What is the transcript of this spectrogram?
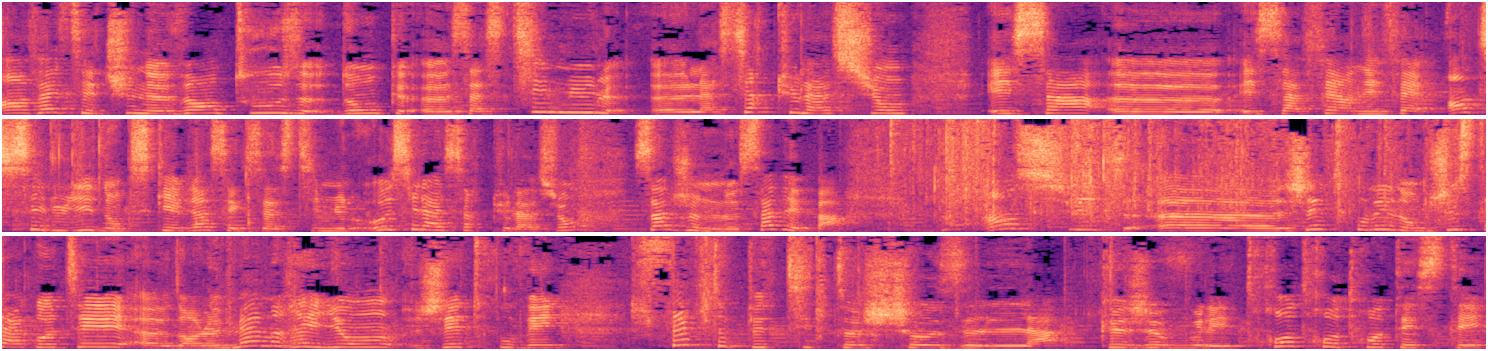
en fait c'est une ventouse donc ça stimule la circulation et ça, et ça fait un effet anticellulite donc ce qui est bien c'est que ça stimule aussi la circulation. Ça je ne le savais pas. Ensuite, euh, j'ai trouvé donc juste à côté, euh, dans le même rayon, j'ai trouvé cette petite chose là que je voulais trop trop trop tester.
